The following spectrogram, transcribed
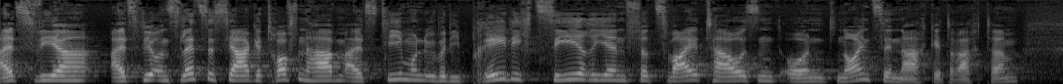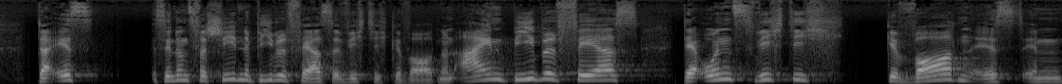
Als wir, als wir uns letztes Jahr getroffen haben als Team und über die Predigtserien für 2019 nachgedacht haben, da ist, sind uns verschiedene Bibelverse wichtig geworden. Und ein Bibelvers, der uns wichtig geworden ist in,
